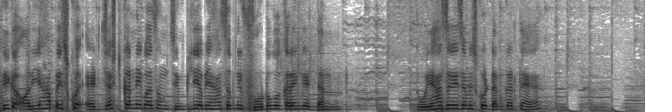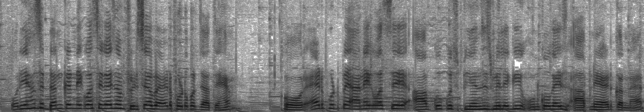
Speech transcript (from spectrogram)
ठीक है, और यहाँ पे इसको एडजस्ट करने के बाद हम सिंपली अब यहाँ से अपनी फ़ोटो को करेंगे डन तो यहाँ से गई हम इसको डन करते हैं। और यहाँ से डन करने के बाद से गई हम फिर से अब ऐड फ़ोटो पर जाते हैं। और ऐड फ़ोटो पे आने के बाद से आपको कुछ पी मिलेगी, उनको गाइज़ आपने ऐड करना है।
